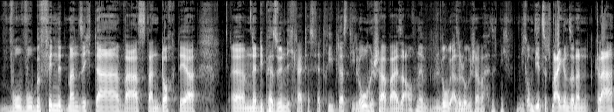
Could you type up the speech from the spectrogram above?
wo, wo befindet man sich da? War es dann doch der ähm, ne, die Persönlichkeit des Vertrieblers, die logischerweise auch eine, also logischerweise nicht, nicht um dir zu schweigen, sondern klar,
